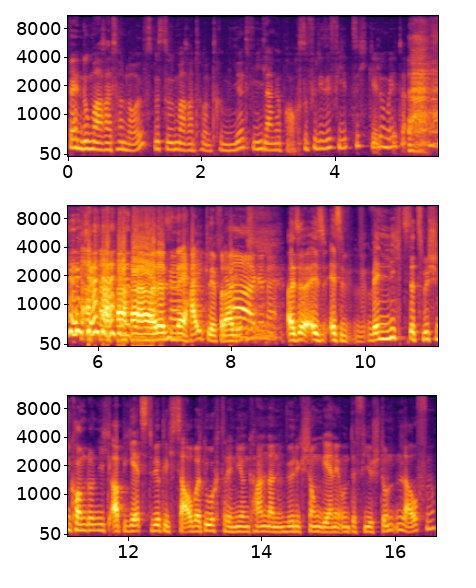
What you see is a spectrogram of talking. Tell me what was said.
Wenn du Marathon läufst, bist du Marathon trainiert. Wie lange brauchst du für diese 40 Kilometer? das ist eine heikle Frage. Ja, genau. Also es, es, wenn nichts dazwischen kommt und ich ab jetzt wirklich sauber durchtrainieren kann, dann würde ich schon gerne unter vier Stunden laufen.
